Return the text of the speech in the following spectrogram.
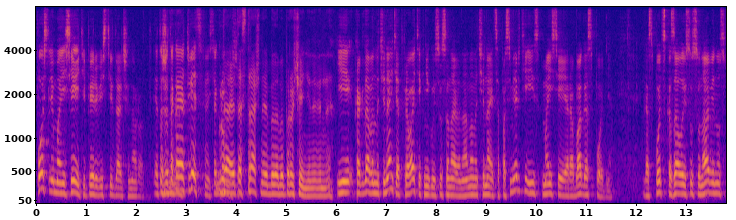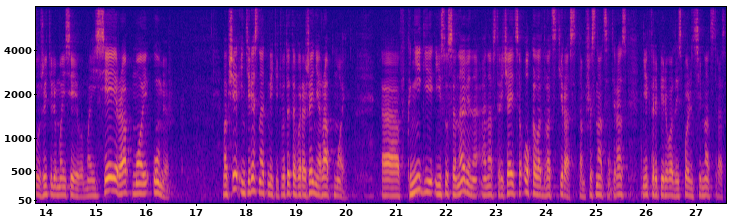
после Моисея теперь вести дальше народ. Это же такая ответственность огромная. Да, это страшное было бы поручение, наверное. И когда вы начинаете, открывайте книгу Иисуса Навина. Она начинается по смерти из Моисея, раба Господня. Господь сказал Иисусу Навину, служителю Моисееву, «Моисей, раб мой, умер». Вообще интересно отметить вот это выражение «раб мой». А, в книге Иисуса Навина она встречается около 20 раз, там 16 раз, некоторые переводы используют 17 раз.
